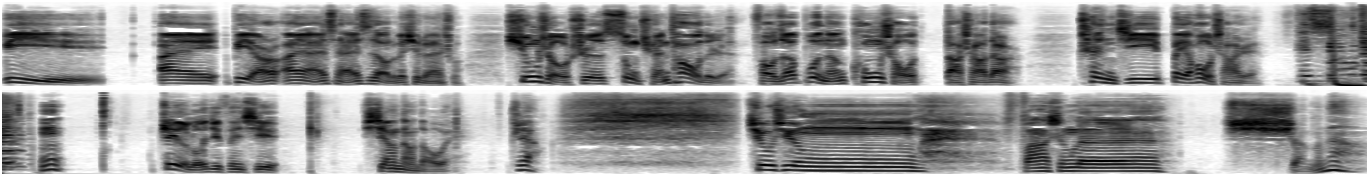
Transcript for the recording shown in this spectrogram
B I B L I S S 到了微信留言说，凶手是送全套的人，否则不能空手打沙袋，趁机背后杀人。嗯，这个逻辑分析相当到位。这样，究竟？发生了什么呢？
